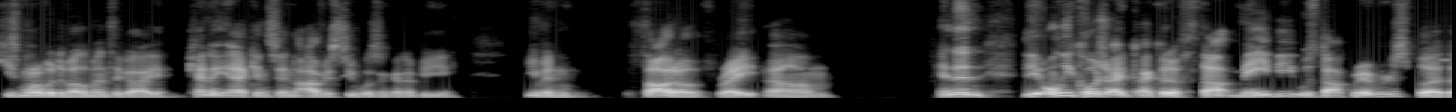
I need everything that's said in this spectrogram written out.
He's more of a developmental guy. Kenny Atkinson obviously wasn't going to be even thought of, right? Um, and then the only coach I, I could have thought maybe was Doc Rivers, but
